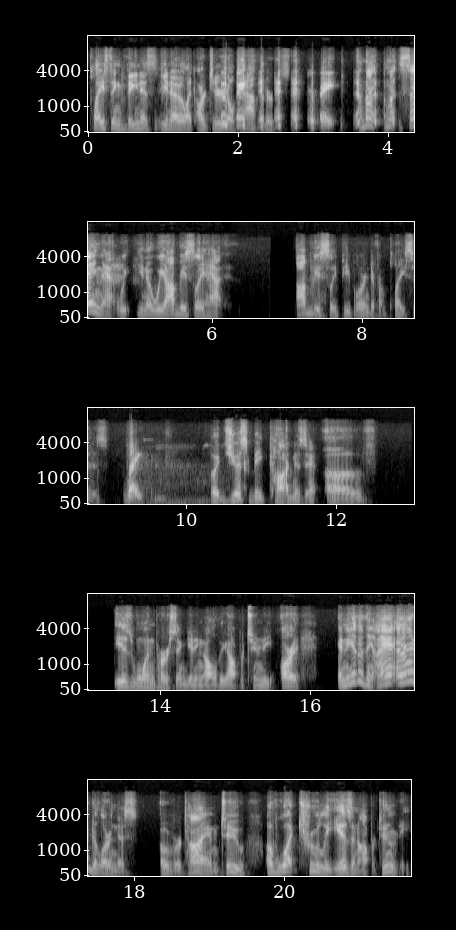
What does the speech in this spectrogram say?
placing venous, you know, like arterial catheters. right. I'm not I'm not saying that. We you know, we obviously have obviously people are in different places, Right. But just be cognizant of is one person getting all the opportunity? Are and the other thing, I, I had to learn this over time too, of what truly is an opportunity.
